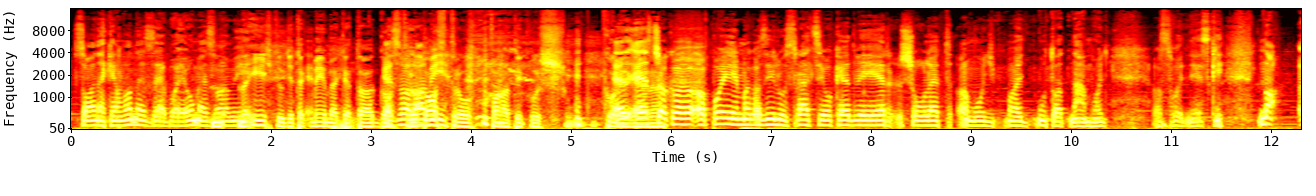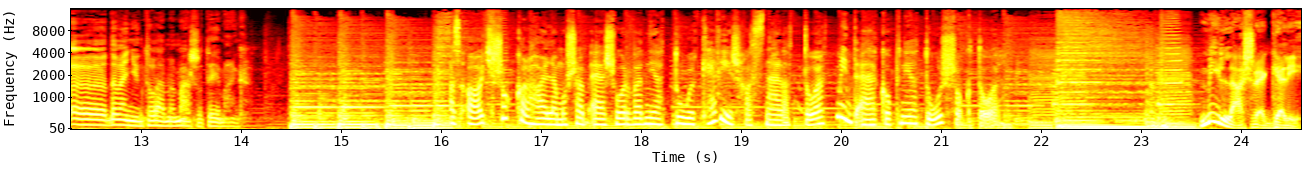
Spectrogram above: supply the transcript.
szóval nekem van ezzel bajom, ez valami... Na így küldjetek mémeket a gasztro, valami, gasztrofanatikus ez, ez csak a, a poén, meg az illusztráció kedvéért sólet, amúgy majd mutatnám, hogy az hogy néz ki. Na, de menjünk tovább, mert más a témánk. Az agy sokkal hajlamosabb elsorvadni a túl kevés használattól, mint elkopni a túl soktól. Millás reggeli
